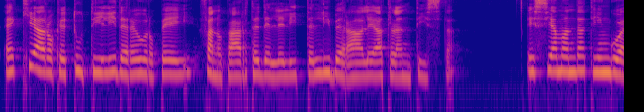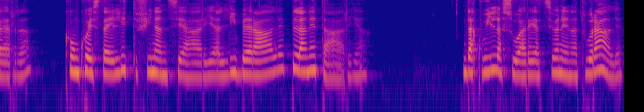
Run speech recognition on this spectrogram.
È chiaro che tutti i leader europei fanno parte dell'elite liberale atlantista e siamo andati in guerra con questa elite finanziaria liberale planetaria. Da qui la sua reazione naturale.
